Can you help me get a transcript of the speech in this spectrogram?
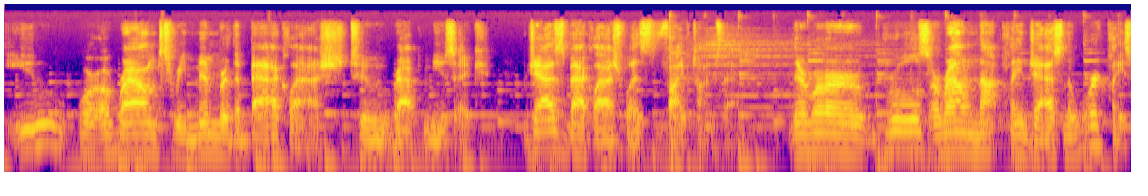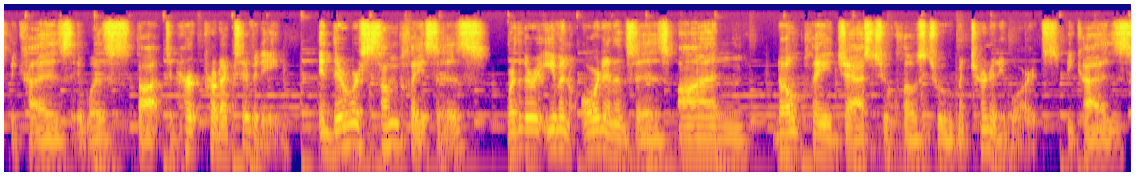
you were around to remember the backlash to rap music, jazz backlash was five times that. There were rules around not playing jazz in the workplace because it was thought to hurt productivity. And there were some places where there were even ordinances on don't play jazz too close to maternity wards because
